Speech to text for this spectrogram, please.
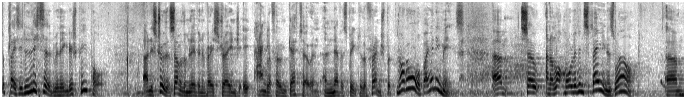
the place is littered with English people. And it's true that some of them live in a very strange Anglophone ghetto and, and never speak to the French, but not all by any means. Um, so, and a lot more live in Spain as well. Um,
